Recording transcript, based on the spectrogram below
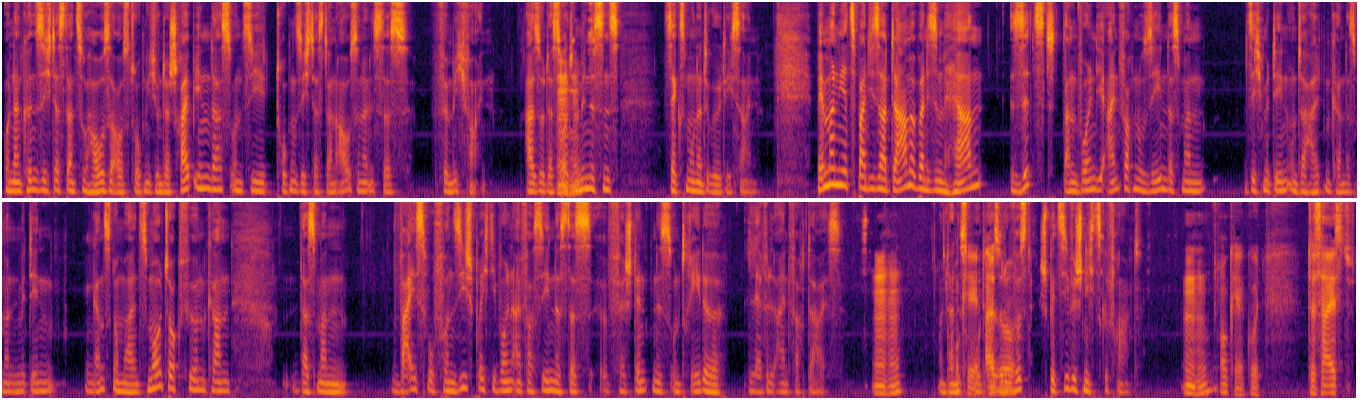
und dann können Sie sich das dann zu Hause ausdrucken. Ich unterschreibe Ihnen das und Sie drucken sich das dann aus und dann ist das für mich fein. Also das sollte Mhm. mindestens sechs Monate gültig sein. Wenn man jetzt bei dieser Dame, bei diesem Herrn sitzt, dann wollen die einfach nur sehen, dass man sich mit denen unterhalten kann, dass man mit denen einen ganz normalen Smalltalk führen kann, dass man weiß, wovon sie spricht. Die wollen einfach sehen, dass das Verständnis und Redelevel einfach da ist. Mhm. Und dann Okay, ist gut. Also, also- du wirst spezifisch nichts gefragt. Mhm, okay, gut. Das heißt,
